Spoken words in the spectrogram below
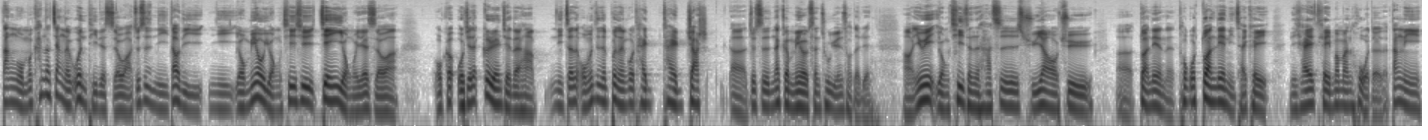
当我们看到这样的问题的时候啊，就是你到底你有没有勇气去见义勇为的时候啊，我个我觉得个人觉得哈，你真的我们真的不能够太太 judge。呃，就是那个没有伸出援手的人啊，因为勇气真的还是需要去呃锻炼的，通过锻炼你才可以，你才可以慢慢获得的。当你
